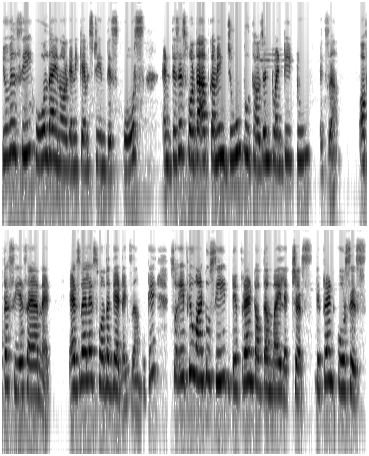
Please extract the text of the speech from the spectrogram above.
You will see whole the inorganic chemistry in this course and this is for the upcoming June 2022 exam of the CSIR NET as well as for the GATE exam. Okay, so if you want to see different of the my lectures, different courses,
